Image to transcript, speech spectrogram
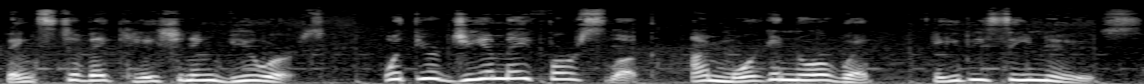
thanks to vacationing viewers. With your GMA First Look, I'm Morgan Norwood, ABC News.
